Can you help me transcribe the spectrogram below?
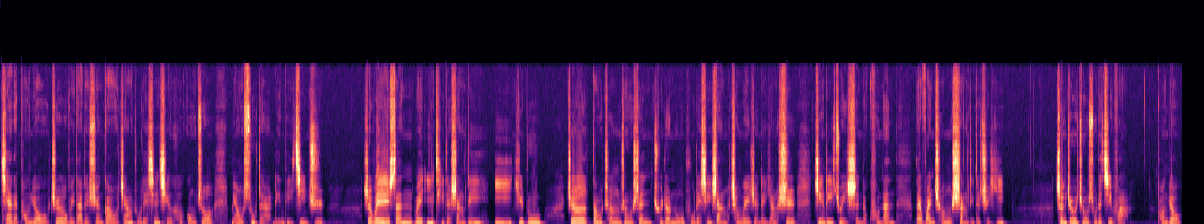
亲爱的朋友，这伟大的宣告将主的性情和工作描述的淋漓尽致。这位三位一体的上帝以基督。这道成肉身，取了奴仆的形象，成为人的样式，经历最深的苦难，来完成上帝的旨意，成就救赎的计划。朋友，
